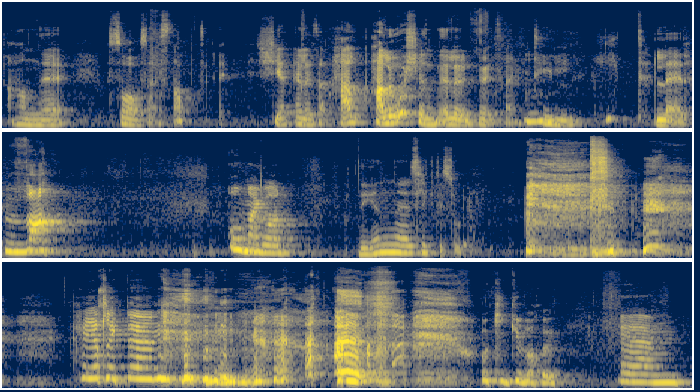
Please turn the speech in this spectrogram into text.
han eh, sa så här snabbt, eller så här, hall, eller du vet så här, till Hitler. Va? Oh my god. Det är en eh, släkthistoria. Heja släkten! Okej, gud vad sjukt. Ehm,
